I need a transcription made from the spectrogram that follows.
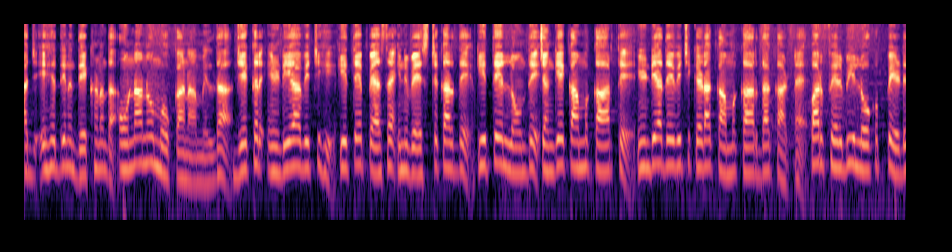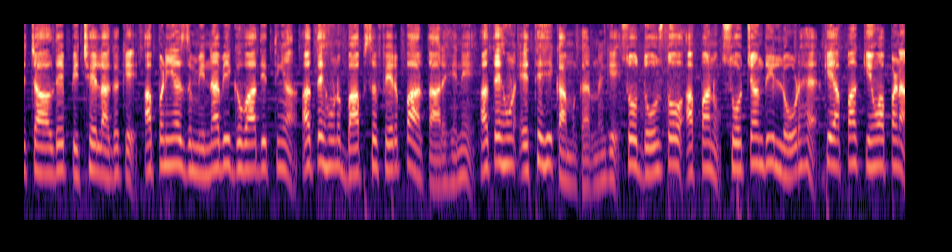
ਅੱਜ ਇਹ ਦਿਨ ਦੇਖਣ ਦਾ ਉਹਨਾਂ ਨੂੰ ਮੌਕਾ ਨਾ ਮਿਲਦਾ। ਜੇਕਰ ਇੰਡੀਆ ਵਿੱਚ ਹੀ ਕਿਤੇ ਪੈਸਾ ਇਨਵੈਸਟ ਕਰਦੇ, ਕਿਤੇ ਲਾਉਂਦੇ ਚੰਗੇ ਕੰਮਕਾਰ ਤੇ, ਇੰਡੀਆ ਦੇ ਵਿੱਚ ਕਿਹੜਾ ਕੰਮਕਾਰ ਦਾ ਘੱਟ ਹੈ? ਪਰ ਫਿਰ ਵੀ ਲੋਕ ਭੇਡ ਚਾਲ ਦੇ ਪਿੱਛੇ ਲੱਗ ਕੇ ਆਪਣੀਆਂ ਜ਼ਮੀਨਾਂ ਵੀ ਗਵਾ ਦਿੱਤੀਆਂ ਅਤੇ ਹੁਣ ਵਾਪਸ ਫਿਰ ਭਾਰਤ ਆ ਰਹੇ ਨੇ ਅਤੇ ਹੁਣ ਇੱਥੇ ਹੀ ਕੰਮ ਕਰਨਗੇ। ਸੋ ਦੋਸਤੋ, ਆਪਾਂ ਨੂੰ ਸੋਚਣ ਦੀ ਲੋੜ ਹੈ ਕਿ ਆਪਾਂ ਕਿਉਂ ਆਪਣਾ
